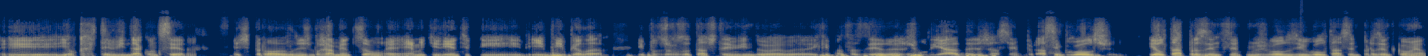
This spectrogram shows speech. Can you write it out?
E, e, é o que tem vindo a acontecer estes paralelismos realmente são, é, é muito idêntico e, e, e, pela, e pelos resultados que tem vindo a, a, equipa a fazer, as goleadas, há sempre, há sempre golos. Ele está presente sempre nos golos e o gol está sempre presente com ele.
